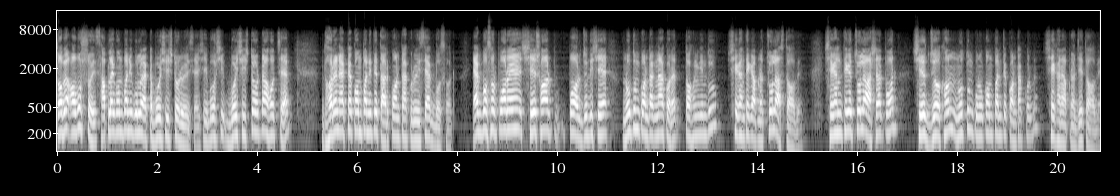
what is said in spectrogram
তবে অবশ্যই সাপ্লাই কোম্পানিগুলোর একটা বৈশিষ্ট্য রয়েছে। সেই বৈশি- বৈশিষ্ট্যটা হচ্ছে ধরেন একটা কোম্পানিতে তার কন্ট্রাক্ট রয়েছে এক বছর। এক বছর পরে শেষ হওয়ার পর যদি সে নতুন কন্ট্রাক্ট না করে, তখন কিন্তু সেখান থেকে আপনার চলে আসতে হবে। সেখান থেকে চলে আসার পর সে যখন নতুন কোনো কোম্পানিতে কন্ট্যাক্ট করবে, সেখানে আপনার যেতে হবে।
